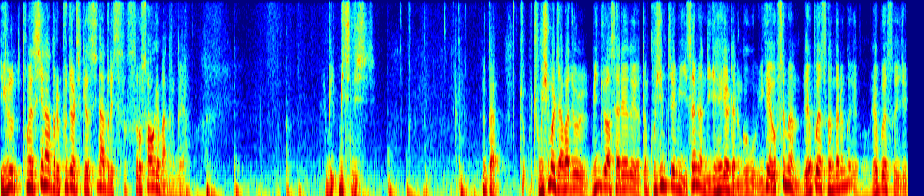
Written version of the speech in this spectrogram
이걸 통해서 신하들을 분열시켜서 신하들이 서로 싸우게 만드는 거야. 미, 미친 짓이지. 그러니까 중심을 잡아줄 민주화 세력의 어떤 구심점이 있으면 이게 해결되는 거고 이게 없으면 외부에서 흔드는 거예요. 외부에서 이제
